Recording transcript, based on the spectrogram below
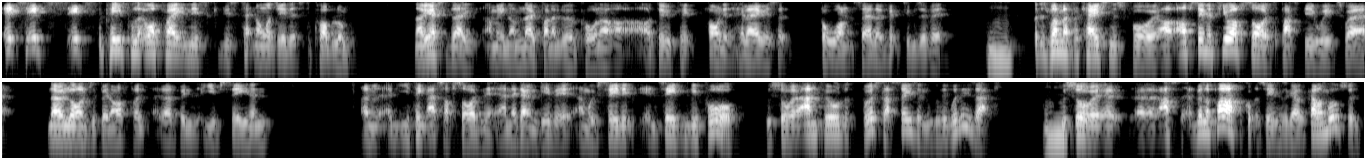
It's it's it's the people that are operating this this technology that's the problem. Now, yesterday, I mean, I'm no fan of Liverpool, and I, I do find it hilarious that for once they're the victims of it. Mm-hmm. But there's ramifications for it. I, have seen a few offsides the past few weeks where no lines have been off and have been you've seen, and and you think that's offside, and, and they don't give it. And we've seen it in seasons before. We saw it at Anfield first last season with, with Isak. Mm-hmm. We saw it at, at Villa Park a couple of seasons ago with Callum Wilson.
